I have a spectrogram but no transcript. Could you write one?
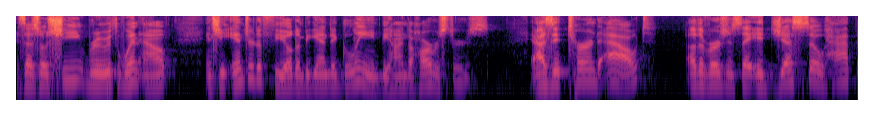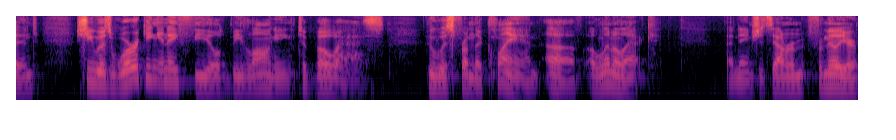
It says, So she, Ruth, went out and she entered a field and began to glean behind the harvesters. As it turned out, other versions say it just so happened she was working in a field belonging to Boaz, who was from the clan of Elimelech. That name should sound familiar.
